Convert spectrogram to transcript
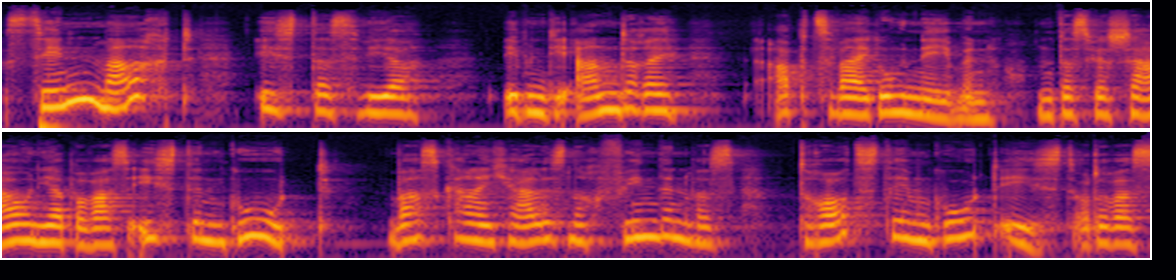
Sinn macht, ist, dass wir eben die andere Abzweigung nehmen und dass wir schauen, ja, aber was ist denn gut? Was kann ich alles noch finden, was trotzdem gut ist oder was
